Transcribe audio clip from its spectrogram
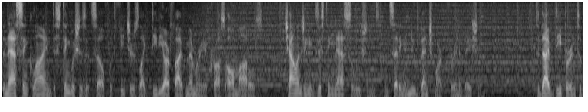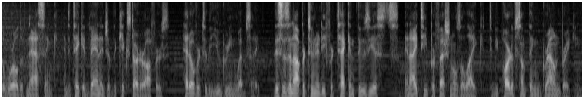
The NASync line distinguishes itself with features like DDR5 memory across all models, challenging existing NAS solutions and setting a new benchmark for innovation. To dive deeper into the world of NASync and to take advantage of the Kickstarter offers, head over to the Ugreen website. This is an opportunity for tech enthusiasts and IT professionals alike to be part of something groundbreaking.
